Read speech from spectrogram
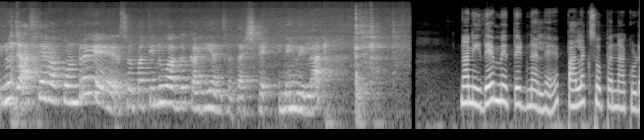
ಇನ್ನು ಜಾಸ್ತಿ ಹಾಕ್ಕೊಂಡ್ರೆ ಸ್ವಲ್ಪ ತಿನ್ನುವಾಗ ಕಹಿ ಅನ್ಸುತ್ತೆ ಅಷ್ಟೇ ಇನ್ನೇನಿಲ್ಲ. ನಾನು ಇದೇ ಮೆಥಡ್ನಲ್ಲೇ ಪಾಲಕ್ ಸೊಪ್ಪನ್ನು ಕೂಡ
